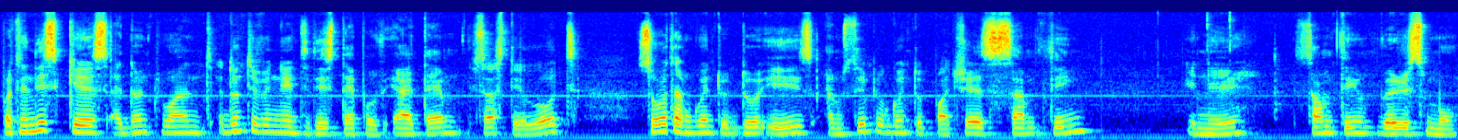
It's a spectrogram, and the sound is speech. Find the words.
but in this case I don't want I don't even need this type of airtime. It's just a lot. So what I'm going to do is I'm simply going to purchase something in a something very small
